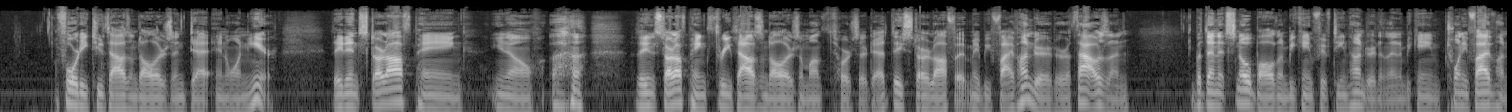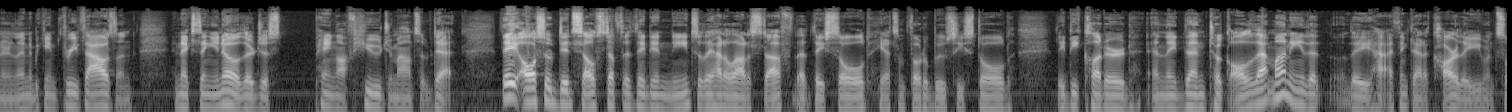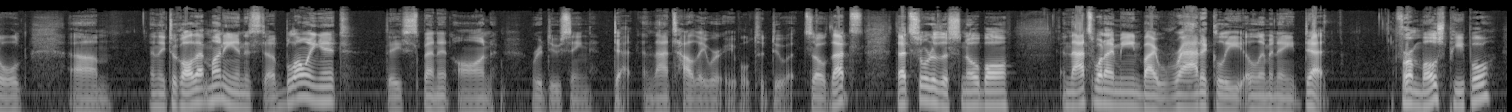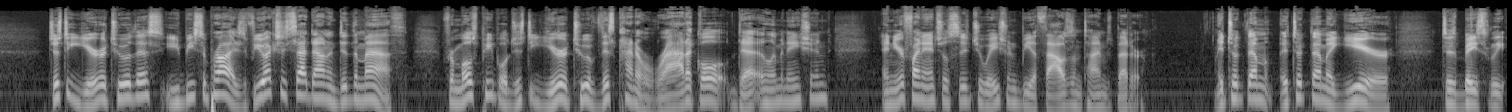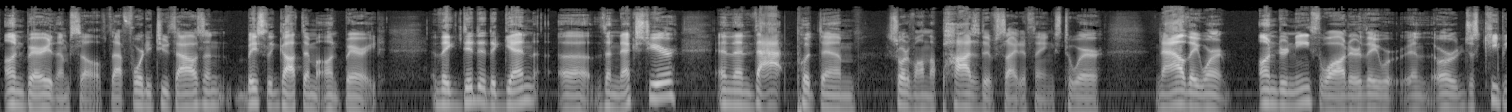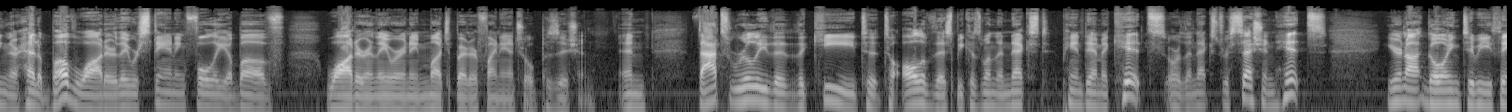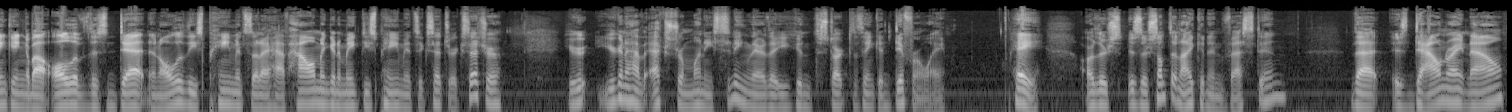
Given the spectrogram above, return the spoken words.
$42,000 in debt in one year. They didn't start off paying, you know, they didn't start off paying $3,000 a month towards their debt. They started off at maybe 500 or 1000 but then it snowballed and became 1500 and then it became 2500 and then it became 3000 and next thing you know they're just paying off huge amounts of debt. They also did sell stuff that they didn't need so they had a lot of stuff that they sold. He had some photo booths he stole. They decluttered and they then took all of that money that they i think they had a car they even sold um, and they took all that money and instead of blowing it they spent it on reducing debt and that's how they were able to do it. So that's that's sort of the snowball and that's what I mean by radically eliminate debt. For most people, just a year or two of this, you'd be surprised. If you actually sat down and did the math, for most people, just a year or two of this kind of radical debt elimination, and your financial situation would be a thousand times better. It took them it took them a year to basically unbury themselves. That forty two thousand basically got them unburied. They did it again uh, the next year, and then that put them sort of on the positive side of things to where now they weren't underneath water they were or just keeping their head above water they were standing fully above water and they were in a much better financial position. And that's really the, the key to, to all of this because when the next pandemic hits or the next recession hits you're not going to be thinking about all of this debt and all of these payments that i have. How am i going to make these payments etc cetera, etc cetera you're you're going to have extra money sitting there that you can start to think a different way. Hey, are there is there something I can invest in that is down right now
